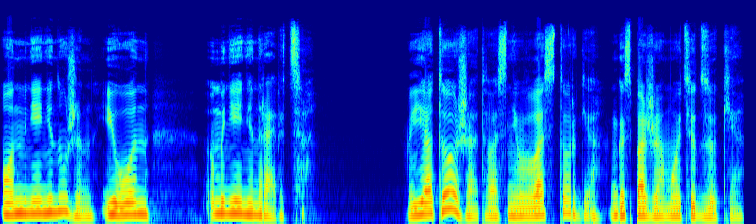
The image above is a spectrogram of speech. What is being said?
Он мне не нужен, и он мне не нравится». «Я тоже от вас не в восторге, госпожа Мотидзуки».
